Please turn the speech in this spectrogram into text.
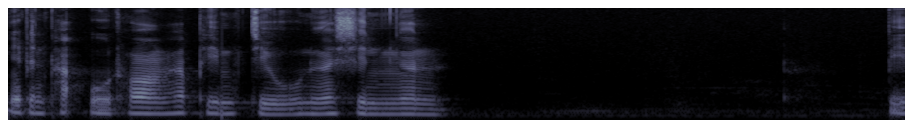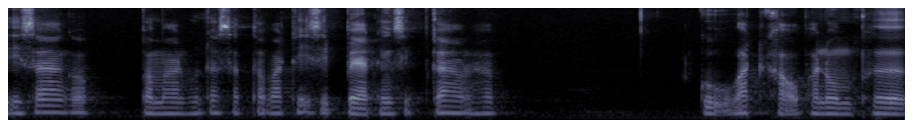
นี่เป็นพระอูทองนะครับพิมพ์จิ๋วเนื้อชินเงิน ปีที่สร้างก็ประมาณพุทธศตวรรษที่ 18ถึง19 นะครับ กุวัดเขาพนมเพิง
